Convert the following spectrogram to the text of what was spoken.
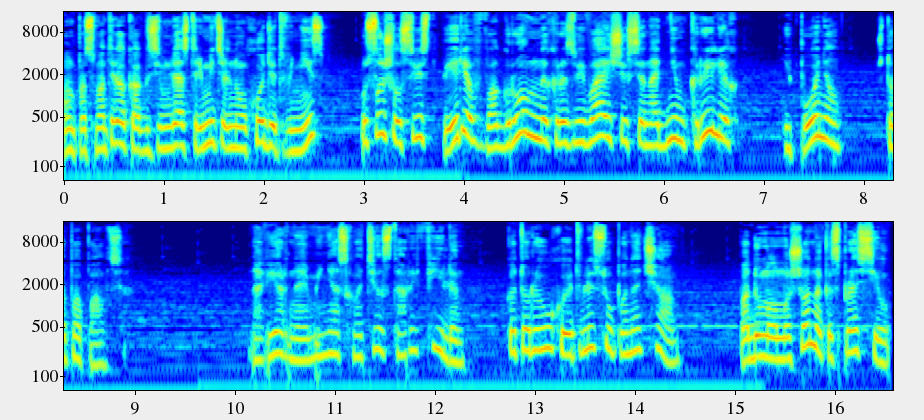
Он посмотрел, как земля стремительно уходит вниз, услышал свист перьев в огромных развивающихся над ним крыльях и понял, что попался. «Наверное, меня схватил старый филин, который ухает в лесу по ночам», Подумал мышонок и спросил.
